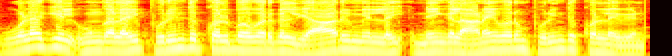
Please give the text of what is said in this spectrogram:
உலகில் உங்களை புரிந்து கொள்பவர்கள் யாரும் இல்லை நீங்கள் அனைவரும் புரிந்து கொள்ள வேண்டும்.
